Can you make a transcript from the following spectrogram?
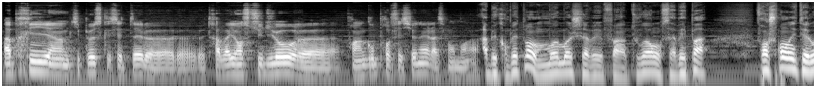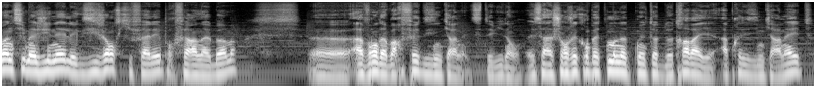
appris un petit peu ce que c'était le, le- le travail en studio euh, pour un groupe professionnel à ce moment-là. Ah, mais complètement. Moi, moi, je savais, enfin, tu vois, on savait pas. Franchement, on était loin de s'imaginer l'exigence qu'il fallait pour faire un album euh, avant d'avoir fait Disincarnate, c'est évident. Et ça a changé complètement notre méthode de travail. Après Disincarnate,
